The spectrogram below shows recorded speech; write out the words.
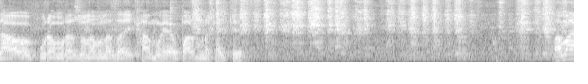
যাও, পুরা মুরা জোলা মোলা যাই, খাম হয়ে পারব না খাইতে। মামা!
